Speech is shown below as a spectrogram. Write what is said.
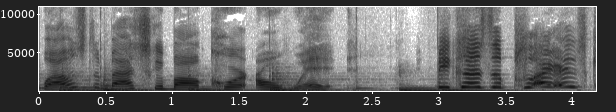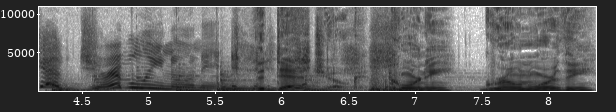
Why was the basketball court all wet? Because the players kept dribbling on it. the dad joke. Corny, groan worthy,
